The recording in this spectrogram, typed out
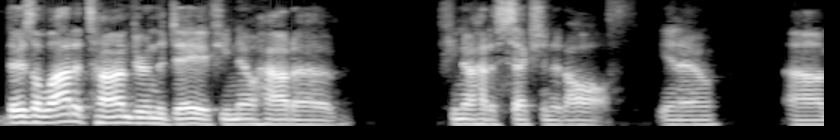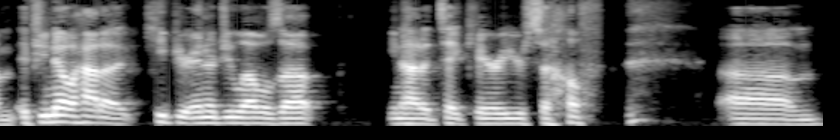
there's a lot of time during the day if you know how to if you know how to section it off, you know. Um, if you know how to keep your energy levels up, you know how to take care of yourself. um,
